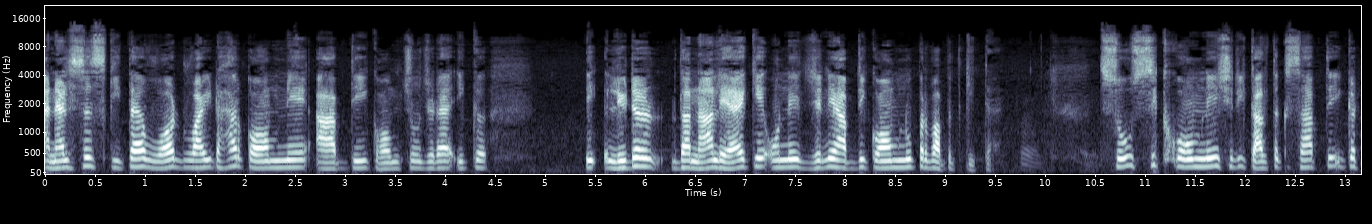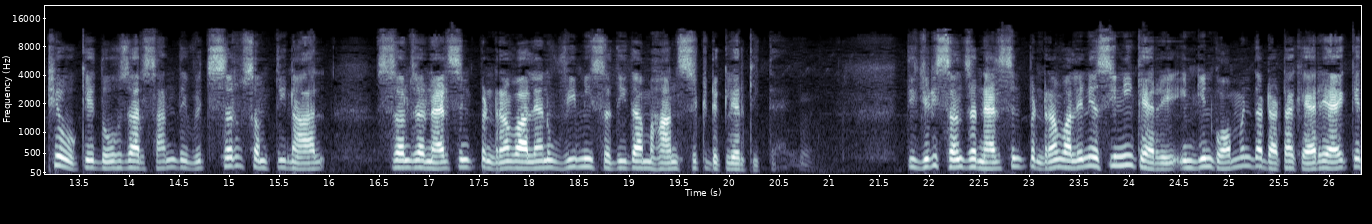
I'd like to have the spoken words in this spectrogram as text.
ਐਨਾਲਿਸਿਸ ਕੀਤਾ ਵਰਲਡ ਵਾਈਡ ਹਰ ਕੌਮ ਨੇ ਆਪ ਦੀ ਕੌਮ ਚੋਂ ਜਿਹੜਾ ਇੱਕ ਲੀਡਰ ਦਾ ਨਾਂ ਲਿਆ ਹੈ ਕਿ ਉਹਨੇ ਜਿਹਨੇ ਆਪ ਦੀ ਕੌਮ ਨੂੰ ਪ੍ਰਭਾਵਿਤ ਕੀਤਾ। ਸੋ ਸਿੱਖ ਕੌਮ ਨੇ ਸ਼੍ਰੀ ਅਕਾਲ ਤਖਤ ਸਾਹਿਬ ਤੇ ਇਕੱਠੇ ਹੋ ਕੇ 2000 ਦੇ ਵਿੱਚ ਸਰਵਸੰਮਤੀ ਨਾਲ ਸਰ ਜਰਨੈਲ ਸਿੰਘ ਪਿੰਡਰਾਂ ਵਾਲਿਆਂ ਨੂੰ 20ਵੀਂ ਸਦੀ ਦਾ ਮਹਾਨ ਸਿੱਖ ਡਿਕਲੇਅਰ ਕੀਤਾ ਹੈ। ਤੇ ਜਿਹੜੀ ਸੰਤ ਜਰਨੈਲ ਸਿੰਘ ਭਿੰਡਰਾਂ ਵਾਲੇ ਨੇ ਅਸੀਂ ਨਹੀਂ ਕਹਿ ਰਹੇ ਇੰਡੀਅਨ ਗਵਰਨਮੈਂਟ ਦਾ ਡਾਟਾ ਕਹਿ ਰਿਹਾ ਹੈ ਕਿ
